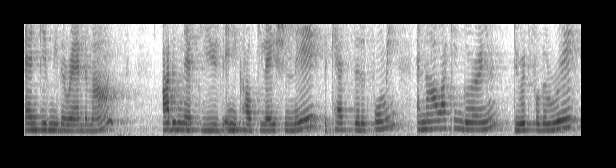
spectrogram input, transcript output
and give me the rand amount. I didn't have to use any calculation there. The CAATs did it for me. And now I can go in, do it for the rest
